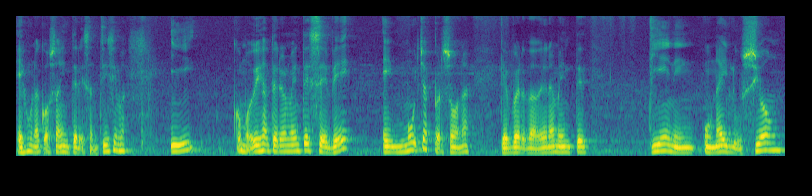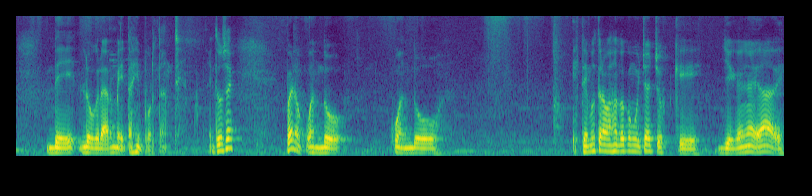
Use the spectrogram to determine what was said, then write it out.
es una cosa interesantísima y como dije anteriormente, se ve en muchas personas que verdaderamente tienen una ilusión de lograr metas importantes. Entonces, bueno, cuando, cuando estemos trabajando con muchachos que llegan a edades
